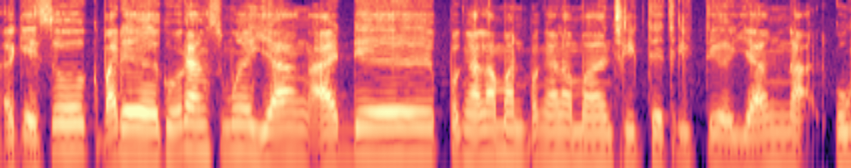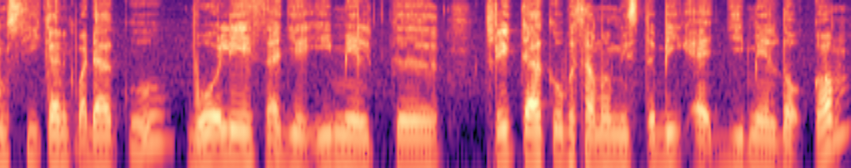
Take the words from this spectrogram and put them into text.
Okay, so kepada korang semua yang ada pengalaman-pengalaman cerita-cerita yang nak kongsikan kepada aku Boleh saja email ke cerita aku bersama mrbig at gmail.com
